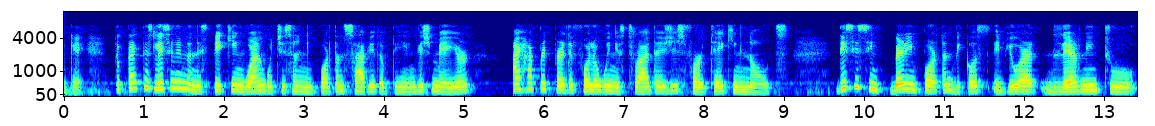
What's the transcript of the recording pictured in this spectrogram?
Okay, to practice listening and speaking one, which is an important subject of the English major, I have prepared the following strategies for taking notes. This is very important because if you are learning to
